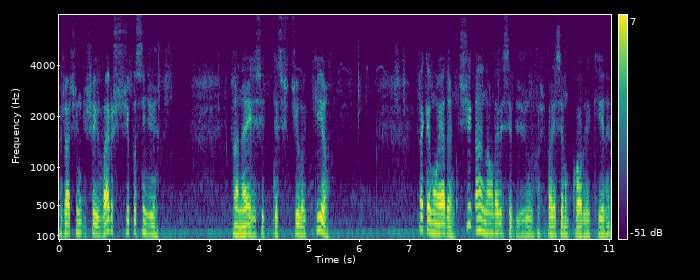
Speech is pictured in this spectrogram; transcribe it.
Eu já achei vários tipos assim de anéis desse, desse estilo aqui, ó. Será que é moeda antiga? Ah, não, deve ser biju. Parecendo um cobre aqui, né?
